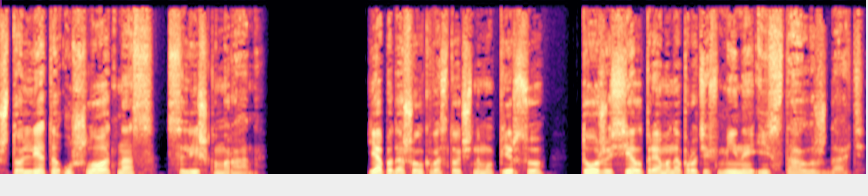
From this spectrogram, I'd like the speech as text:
что лето ушло от нас слишком рано. Я подошел к восточному пирсу, тоже сел прямо напротив мины и стал ждать.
